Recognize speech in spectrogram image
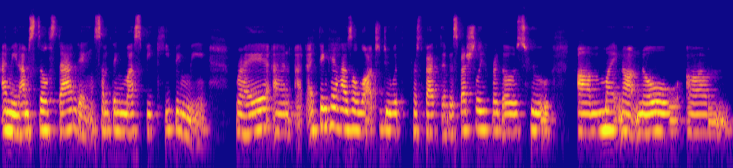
i mean i'm still standing. Something must be keeping me right? And i think it has a lot to do with perspective especially for those who um, might not know um,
